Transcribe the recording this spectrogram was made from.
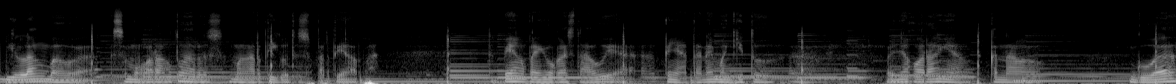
bilang bahwa semua orang tuh harus mengerti gue tuh seperti apa. Tapi yang pengen gue kasih tahu ya kenyataannya emang gitu. Banyak orang yang kenal gue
